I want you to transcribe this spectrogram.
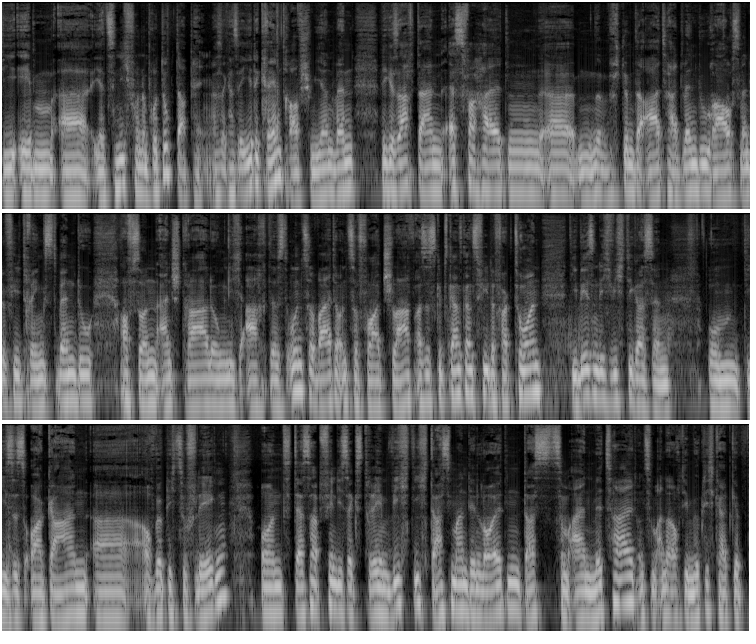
die eben äh, jetzt nicht von einem Produkt abhängen. Also du kannst ja jede Creme drauf schmieren, wenn, wie gesagt, dein Essverhalten äh, eine bestimmte Art hat, wenn du rauchst, wenn du viel trinkst, wenn du auf Sonneneinstrahlung nicht achtest und so weiter und so fort, Schlaf. Also es gibt ganz, ganz viele Faktoren, die wesentlich wichtiger sind um dieses Organ äh, auch wirklich zu pflegen. Und deshalb finde ich es extrem wichtig, dass man den Leuten das zum einen mitteilt und zum anderen auch die Möglichkeit gibt,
